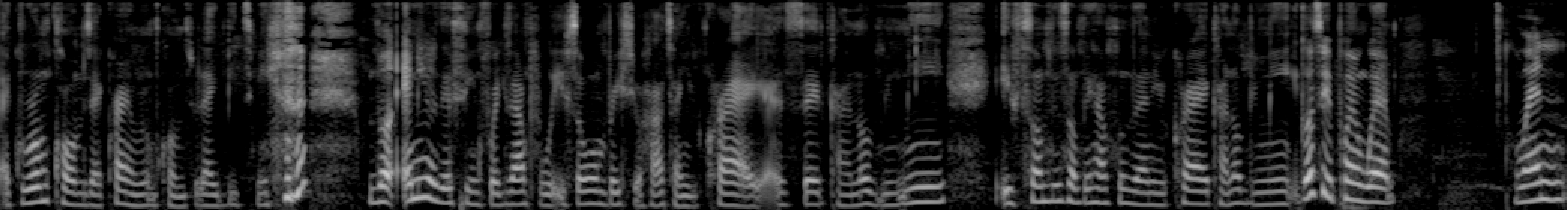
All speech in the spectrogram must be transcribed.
like rom coms, I cry in rom coms, but like beats me. but any other thing, for example, if someone breaks your heart and you cry, I said cannot be me. If something something happens and you cry, cannot be me. It got to a point where when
